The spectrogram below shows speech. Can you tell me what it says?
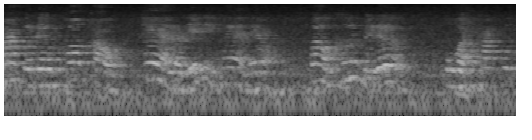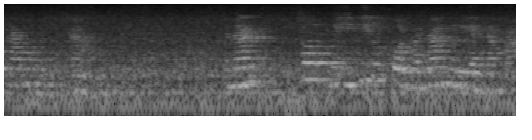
มากกว่าเดิมข้อเข่าแพ้เหรอเด็กแพ้แล้วเบ้าขึ้นไปเด้อปวดพักปวดกล้ามอ่าฉะนั้นโช คดีที่ทุกคนมานั่งเรียนนะคะ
